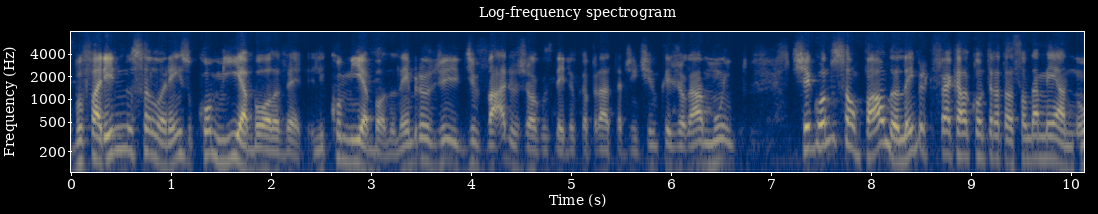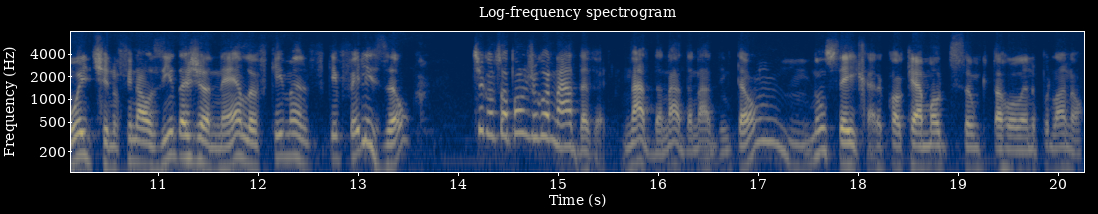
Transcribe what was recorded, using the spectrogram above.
O Bufarini no São Lourenço comia a bola, velho. Ele comia a bola. Eu lembro de, de vários jogos dele no Campeonato Argentino, que ele jogava muito. Chegou no São Paulo, eu lembro que foi aquela contratação da meia-noite, no finalzinho da janela. Eu fiquei, mano, fiquei felizão. Chegou no São Paulo não jogou nada, velho. Nada, nada, nada. Então, não sei, cara, qual é a maldição que tá rolando por lá, não.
